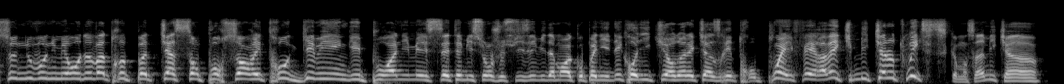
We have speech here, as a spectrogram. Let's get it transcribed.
Ce nouveau numéro de votre podcast 100% rétro gaming et pour animer cette émission je suis évidemment accompagné des chroniqueurs de la case rétro.fr avec Mika Lotwix. Comment ça Mika?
